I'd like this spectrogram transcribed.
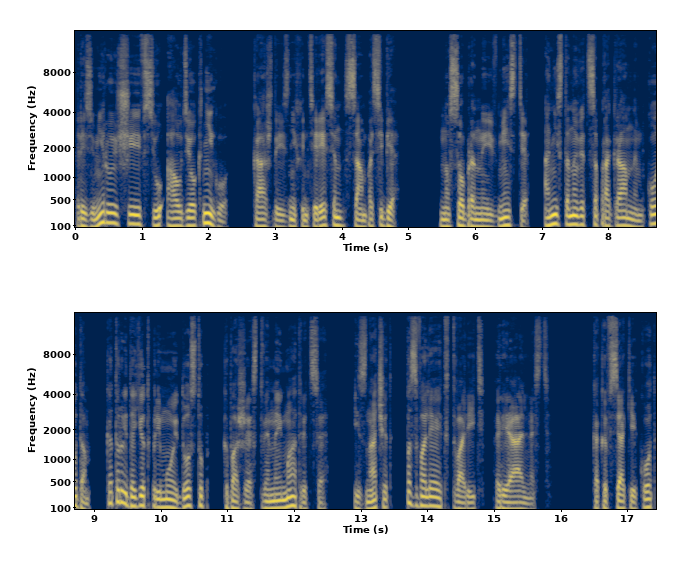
резюмирующие всю аудиокнигу. Каждый из них интересен сам по себе. Но собранные вместе, они становятся программным кодом, который дает прямой доступ к божественной матрице и, значит, позволяет творить реальность. Как и всякий код,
